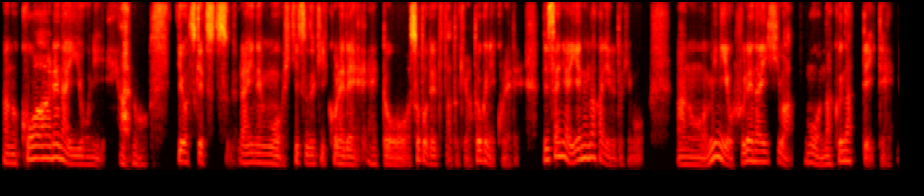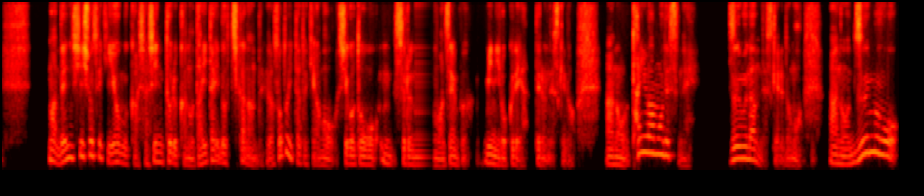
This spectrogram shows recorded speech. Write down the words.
あの、壊れないように、あの、気をつけつつ、来年も引き続きこれで、えっ、と、外出てた時は特にこれで、実際には家の中にいる時も、あの、ミニを触れない日はもうなくなっていて、まあ、電子書籍読むか写真撮るかの大体どっちかなんだけど、外行った時はもう仕事をするのは全部ミニ6でやってるんですけど、あの、対話もですね、ズームなんですけれども、あの、ズームを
